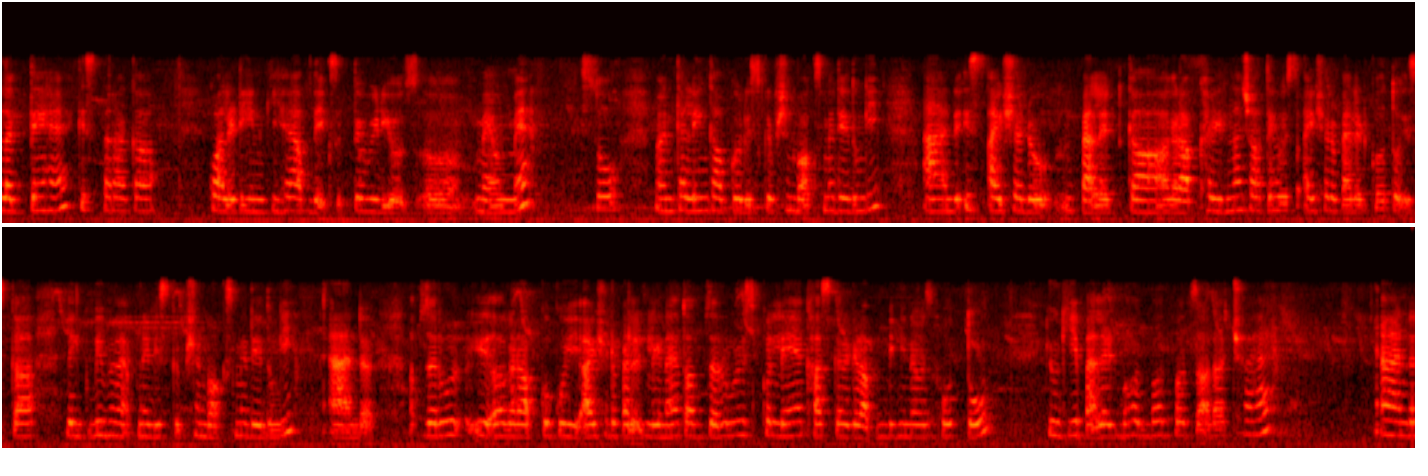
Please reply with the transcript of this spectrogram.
लगते हैं, किस तरह का क्वालिटी इनकी है आप देख सकते हो वीडियोस में उनमें। सो so, मैं उनका लिंक आपको डिस्क्रिप्शन बॉक्स में दे दूँगी। एंड इस आई शेडो पैलेट का अगर आप ख़रीदना चाहते हो इस आई शेडो पैलेट को तो इसका लिंक भी मैं अपने डिस्क्रिप्शन बॉक्स में दे दूँगी। एंड आप ज़रूर अगर आपको कोई आई शेडो पैलेट लेना है तो आप ज़रूर इसको लें खासकर अगर आप बिगिनर्स हो तो क्योंकि ये पैलेट बहुत बहुत बहुत ज़्यादा अच्छा है। एंड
